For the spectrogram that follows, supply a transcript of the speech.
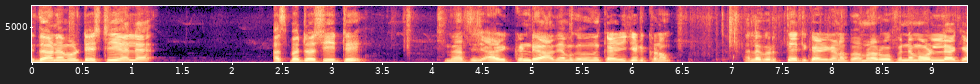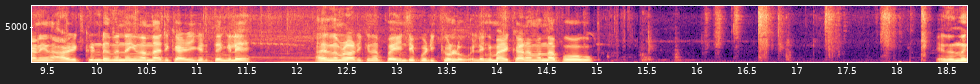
ഇതാണ് നമ്മൾ ടെസ്റ്റ് ചെയ്യാനുള്ള അസ്പെറ്റോ ഷീറ്റ് നിറച്ച് അഴുക്കുണ്ട്. ആദ്യം നമുക്കിതൊന്ന് കഴുകിയെടുക്കണം. നല്ല വൃത്തിയായിട്ട് കഴുകണം. അപ്പോൾ നമ്മളെ റൂഫിന്റെ അഴുക്കുണ്ട് എന്നുണ്ടെങ്കിൽ നന്നായിട്ട് കഴുകിയെടുത്തെങ്കിൽ അതിൽ നമ്മൾ അടിക്കുന്ന പെയിന്റ് പിടിക്കുള്ളൂ. അല്ലെങ്കിൽ മഴക്കാലം വന്നാൽ പോകും. ഇതൊന്ന്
